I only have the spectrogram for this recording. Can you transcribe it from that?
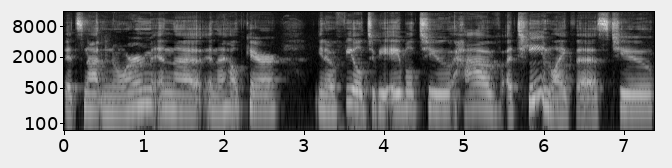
it's not norm in the in the healthcare you know field to be able to have a team like this to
